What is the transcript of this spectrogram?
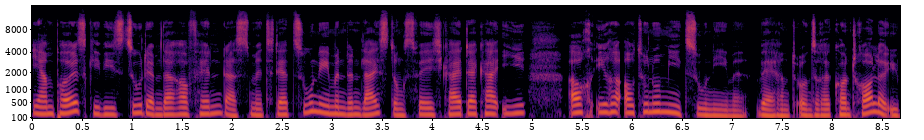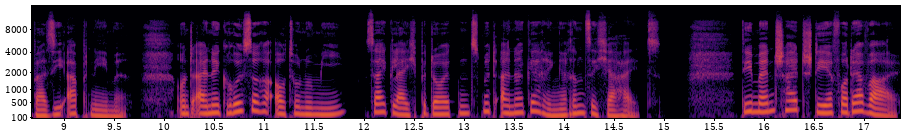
Jan Polski wies zudem darauf hin, dass mit der zunehmenden Leistungsfähigkeit der KI auch ihre Autonomie zunehme, während unsere Kontrolle über sie abnehme, und eine größere Autonomie sei gleichbedeutend mit einer geringeren Sicherheit. Die Menschheit stehe vor der Wahl.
